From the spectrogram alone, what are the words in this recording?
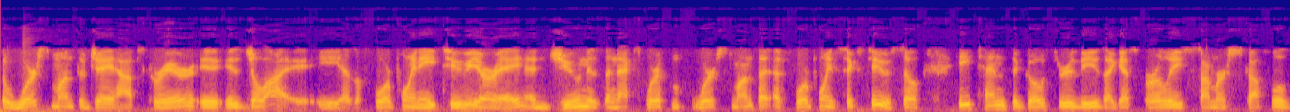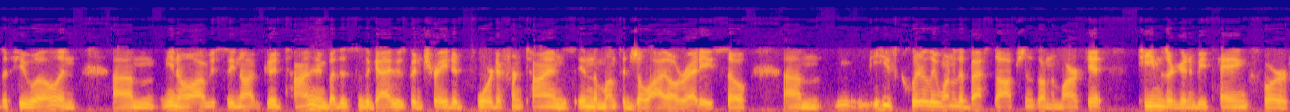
the worst month of J Happ's career is, is July. He has a 4.82 ERA, and June is the next worst, worst month at, at 4.62. So he tends to go through these, I guess, early summer scuffles, if you will, and um, you know, obviously not good timing. But this is a guy who's been traded four different times in the month of July already. So um, he's clearly one of the best options on the market teams are going to be paying for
